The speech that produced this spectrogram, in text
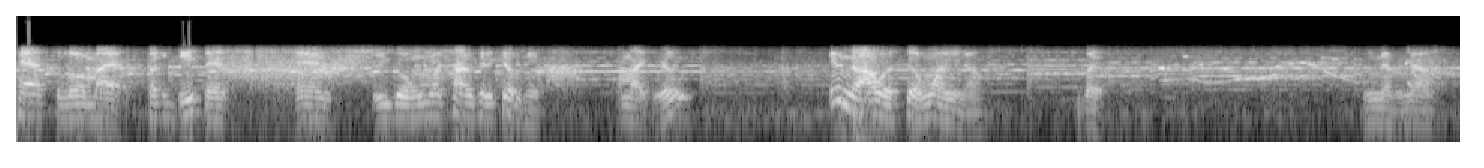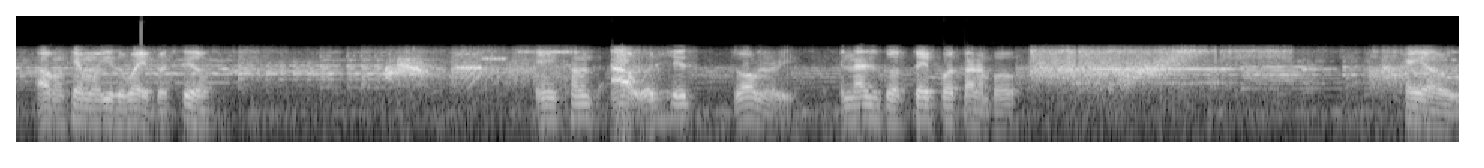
chance to lower my special defense and you go one more time, to killed me. I'm like, really? Even though I would still won, you know. But you never know. I was gonna kill him either way, but still. And he comes out with his Stormery. And I just go straight for a Thunderbolt. KO.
